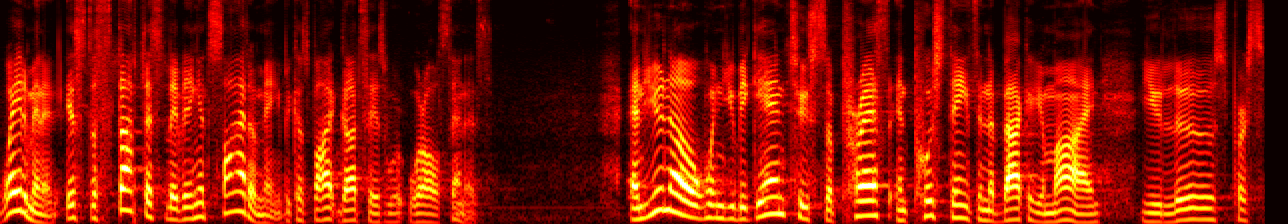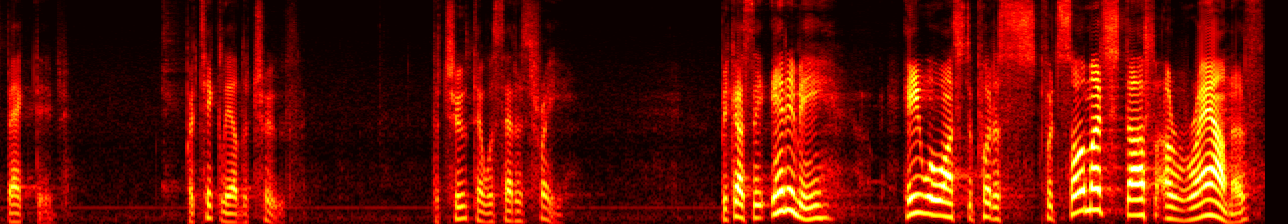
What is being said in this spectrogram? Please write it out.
wait a minute, it's the stuff that's living inside of me because God says we're, we're all sinners. And you know, when you begin to suppress and push things in the back of your mind, you lose perspective, particularly of the truth. The truth that will set us free. Because the enemy, he wants to put, us, put so much stuff around us.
